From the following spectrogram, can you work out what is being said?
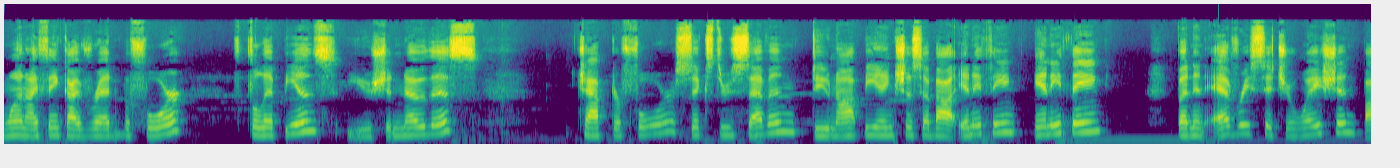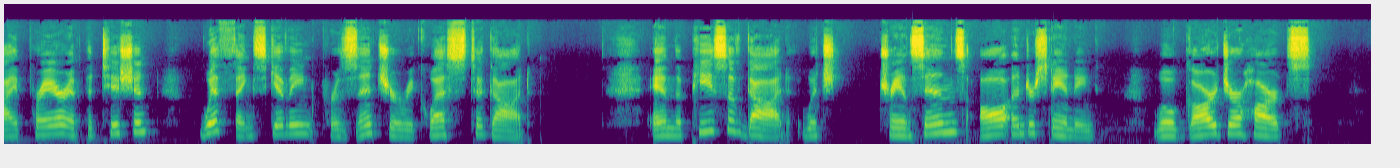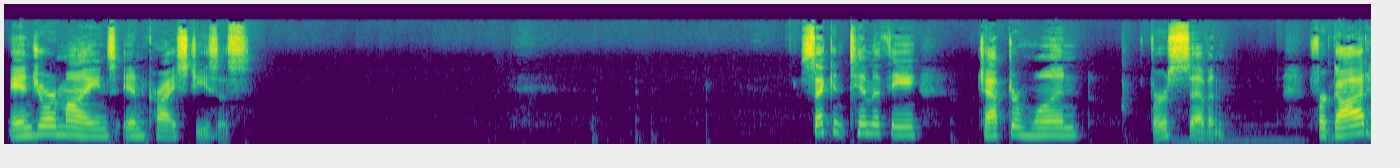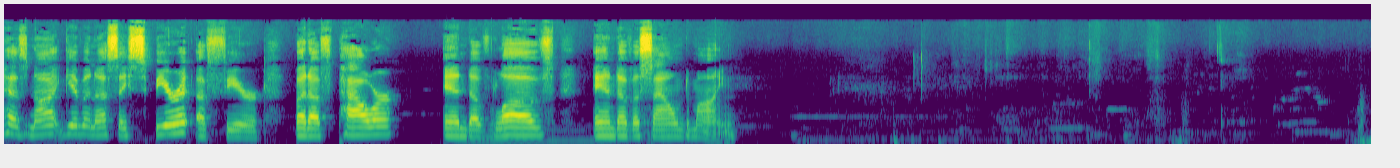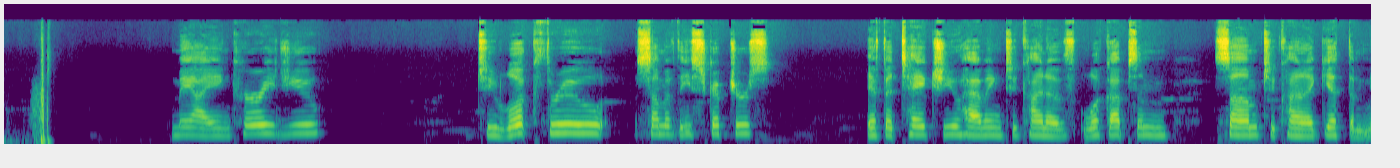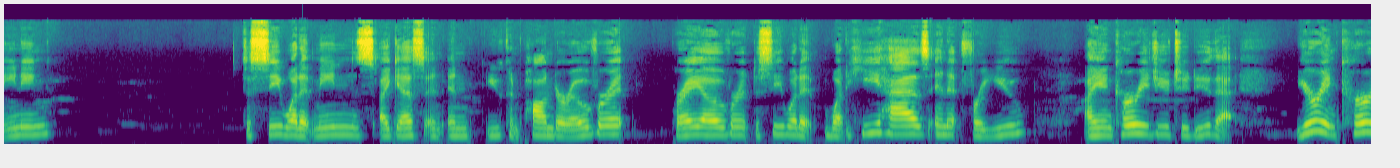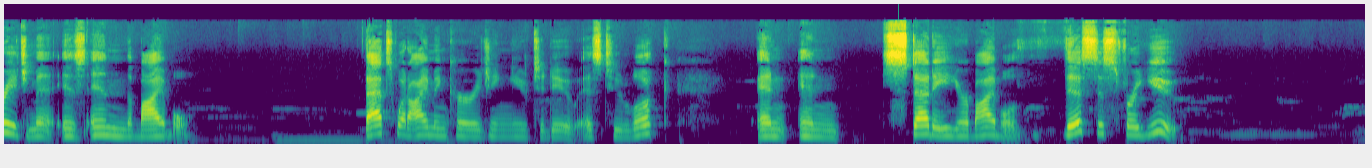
One I think I've read before. Philippians, you should know this. Chapter 4, 6 through 7. Do not be anxious about anything, anything, but in every situation, by prayer and petition, with thanksgiving, present your requests to God. And the peace of God, which transcends all understanding, will guard your hearts and your minds in Christ Jesus. Second Timothy chapter 1 verse 7 For God has not given us a spirit of fear but of power and of love and of a sound mind. May I encourage you to look through some of these scriptures if it takes you having to kind of look up some some to kind of get the meaning to see what it means i guess and, and you can ponder over it pray over it to see what it what he has in it for you i encourage you to do that. Your encouragement is in the bible. That's what i'm encouraging you to do is to look and and study your bible this is for you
